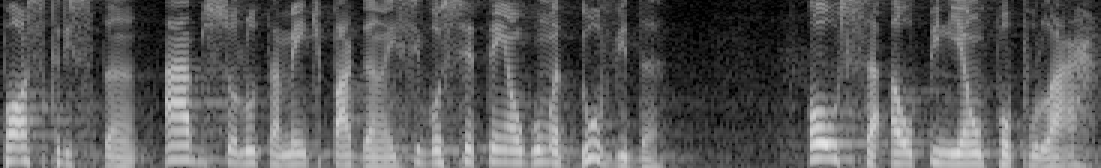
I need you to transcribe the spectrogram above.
pós-cristã, absolutamente pagã. E se você tem alguma dúvida, ouça a opinião popular.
